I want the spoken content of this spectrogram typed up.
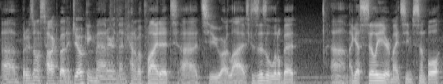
uh, but it was almost talked about in a joking manner, and then kind of applied it uh, to our lives because it is a little bit, um, I guess, silly or might seem simple,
